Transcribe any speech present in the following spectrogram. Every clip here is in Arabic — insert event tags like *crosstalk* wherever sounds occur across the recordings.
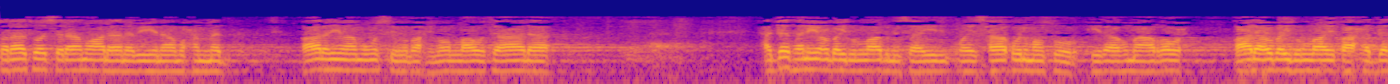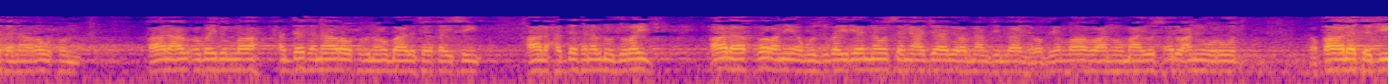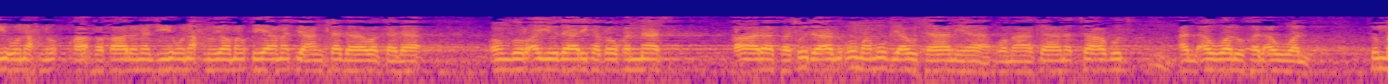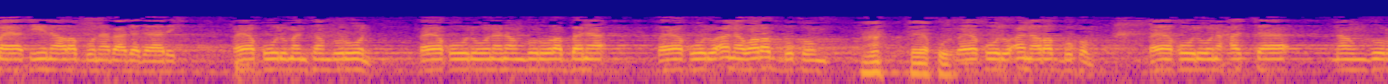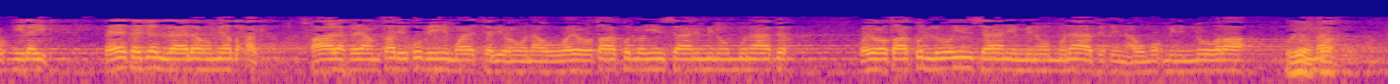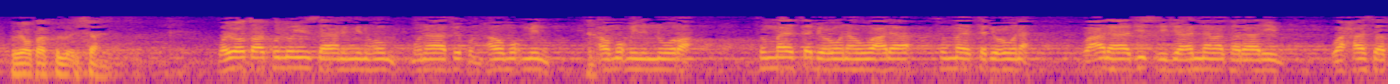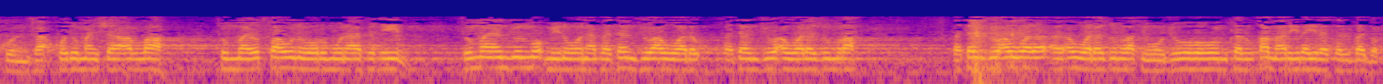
والصلاة والسلام على نبينا محمد. قال الإمام مسلم رحمه الله تعالى حدثني عبيد الله بن سعيد وإسحاق بن منصور كلاهما عن روح. قال عبيد الله قال حدثنا روح. قال عبيد الله حدثنا روح بن عبادة القيسي. قال حدثنا ابن جريج. قال أخبرني أبو الزبير أنه سمع جابر بن عبد الله رضي الله عنهما يسأل عن الورود. فقال تجيء نحن فقال نجيء نحن يوم القيامة عن كذا وكذا. انظر أي ذلك فوق الناس. قال فتدعى الأمم بأوثانها وما كانت تعبد الأول فالأول. ثم يأتينا ربنا بعد ذلك. فيقول من تنظرون؟ فيقولون ننظر ربنا. فيقول أنا وربكم. فيقول. فيقول أنا ربكم. فيقولون حتى ننظر إليك. فيتجلى لهم يضحك. قال فينطلق بهم ويتبعونه ويعطى كل إنسان منهم منافق ويعطى كل إنسان منهم منافق أو مؤمن نورا. ويعطى ويعطى كل إنسان. ويعطى كل إنسان منهم منافق أو مؤمن أو مؤمن نورا. ثم يتبعونه على ثم يتبعونه وعلى جسر جهنم كلاليب وحسك تأخذ من شاء الله. ثم يطفأ نور منافقين ثم ينجو المؤمنون فتنجو أول فتنجو أول زمرة فتنجو أول أول زمرة وجوههم كالقمر ليلة البدر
